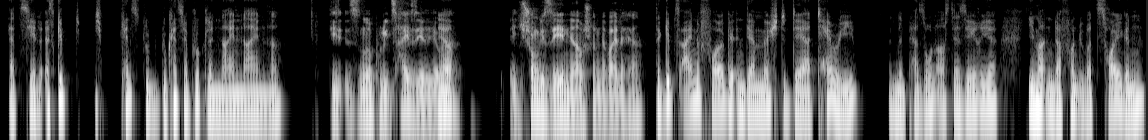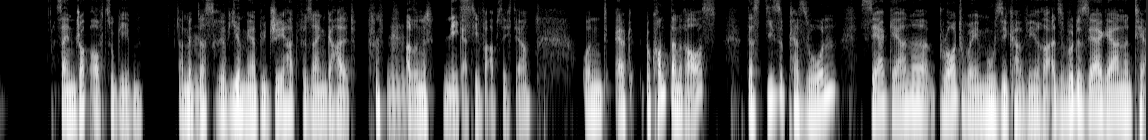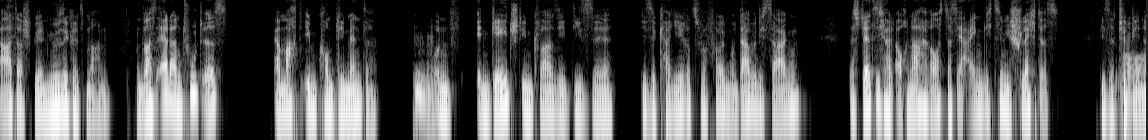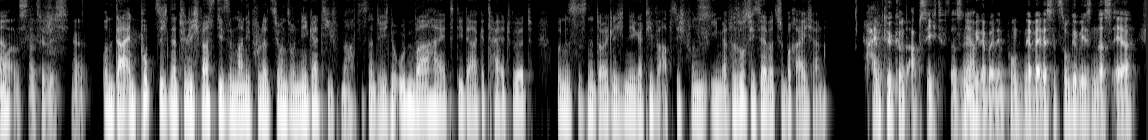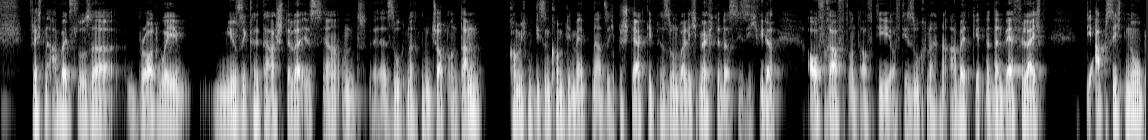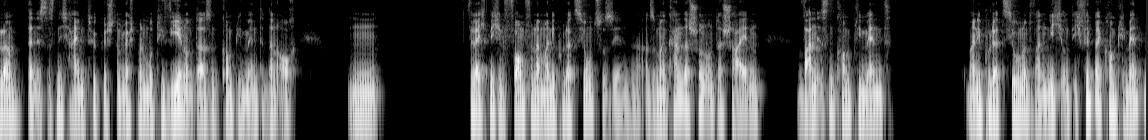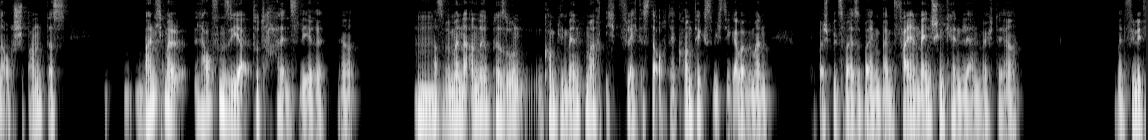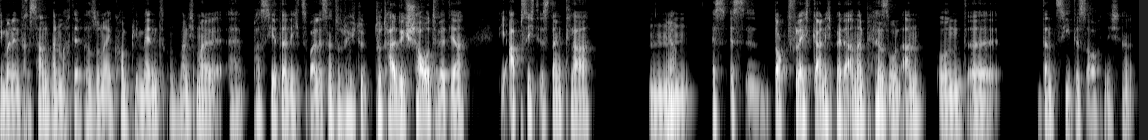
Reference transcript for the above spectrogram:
erzähle. Es gibt, ich kennst du, du kennst ja Brooklyn 99, ne? Die ist so eine Polizeiserie, ja. oder? Ich schon gesehen, ja, aber schon eine Weile her. Da gibt es eine Folge, in der möchte der Terry, also eine Person aus der Serie, jemanden davon überzeugen, seinen Job aufzugeben, damit mhm. das Revier mehr Budget hat für sein Gehalt. Mhm. Also eine negative Absicht, ja. Und er bekommt dann raus, dass diese Person sehr gerne Broadway-Musiker wäre, also würde sehr gerne Theater spielen, Musicals machen. Und was er dann tut, ist, er macht ihm Komplimente mhm. und engaged ihn quasi, diese, diese Karriere zu verfolgen. Und da würde ich sagen, es stellt sich halt auch nachher raus, dass er eigentlich ziemlich schlecht ist, dieser Typi, oh, ne? Ist natürlich, ja. Und da entpuppt sich natürlich, was diese Manipulation so negativ macht. Es ist natürlich eine Unwahrheit, die da geteilt wird. Und es ist eine deutlich negative Absicht von ihm. Er versucht sich selber zu bereichern. Heimtücke und Absicht, das sind ja. wir wieder bei dem Punkt. Ne? Wäre das jetzt so gewesen, dass er vielleicht ein arbeitsloser Broadway-Musical-Darsteller ist, ja, und er sucht nach einem Job und dann komme ich mit diesen Komplimenten, also ich bestärke die Person, weil ich möchte, dass sie sich wieder aufrafft und auf die, auf die Suche nach einer Arbeit geht. Und dann wäre vielleicht die Absicht nobler, dann ist es nicht heimtückisch, dann möchte man motivieren und da sind Komplimente dann auch mh, hm, vielleicht nicht in Form von einer Manipulation zu sehen. Ne? Also man kann das schon unterscheiden, wann ist ein Kompliment Manipulation und wann nicht. Und ich finde bei Komplimenten auch spannend, dass manchmal laufen sie ja total ins Leere, ja. Mhm. Also wenn man eine andere Person ein Kompliment macht, ich, vielleicht ist da auch der Kontext wichtig, aber wenn man beispielsweise beim, beim Feiern Menschen kennenlernen möchte, ja, man findet jemanden interessant, man macht der Person ein Kompliment und manchmal äh, passiert da nichts, weil es natürlich total durchschaut wird, ja. Die Absicht ist dann klar, mh, mm, ja. es, es dockt vielleicht gar nicht bei der anderen Person an und äh, dann zieht es auch nicht. Ja.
